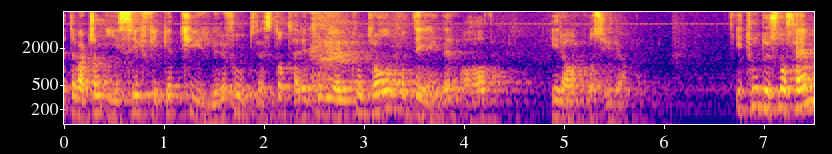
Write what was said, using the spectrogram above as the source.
etter hvert som ISIL fikk et tydeligere fotfeste og territoriell kontroll på deler av Irak og Syria. I 2005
